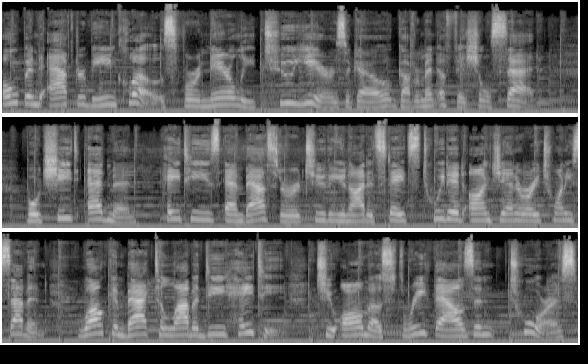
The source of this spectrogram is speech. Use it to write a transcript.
opened after being closed for nearly two years ago, government officials said. Bocchit Edmond, Haiti's ambassador to the United States, tweeted on January 27 Welcome back to Labadee, Haiti, to almost 3,000 tourists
